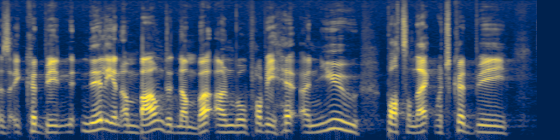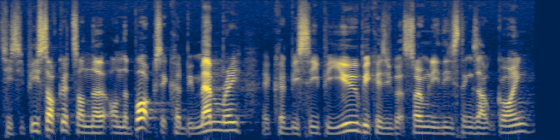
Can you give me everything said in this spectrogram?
It could be nearly an unbounded number, and we'll probably hit a new bottleneck, which could be TCP sockets on the, on the box. It could be memory. It could be CPU, because you've got so many of these things outgoing.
